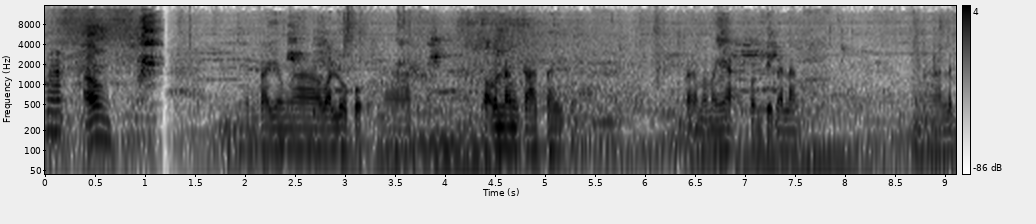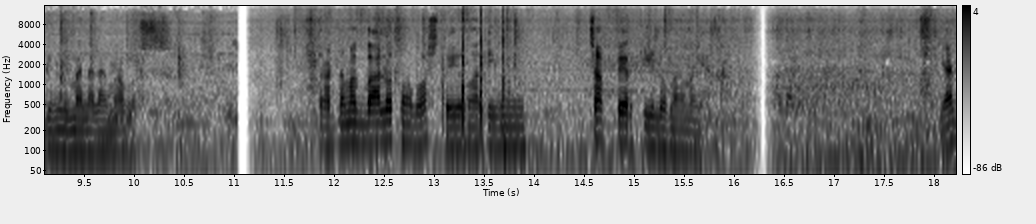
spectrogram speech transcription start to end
Na, oh. Meron tayong ah, walo po na paunang katay po. Para mamaya, konti na lang. Mga labing lima na lang mga boss. Start na magbalot mga boss. Ito yung ating chop per kilo mamaya. Yan,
